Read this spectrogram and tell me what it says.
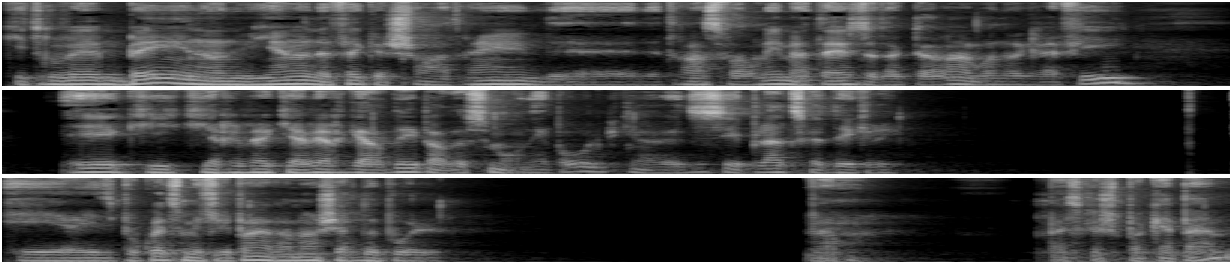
qui trouvait bien ennuyant le fait que je sois en train de, transformer ma thèse de doctorat en monographie et qui, avait regardé par-dessus mon épaule puis qui m'avait dit c'est plate ce que t'écris. Et euh, il dit Pourquoi tu m'écris pas un roman chef de poule? Non. Parce que je suis pas capable,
